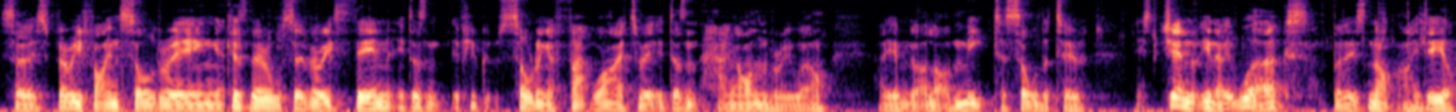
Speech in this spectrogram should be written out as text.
So it's very fine soldering because they're also very thin. It doesn't if you're soldering a fat wire to it, it doesn't hang on very well. You haven't got a lot of meat to solder to. It's generally, you know, it works, but it's not ideal.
